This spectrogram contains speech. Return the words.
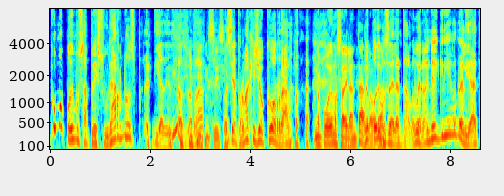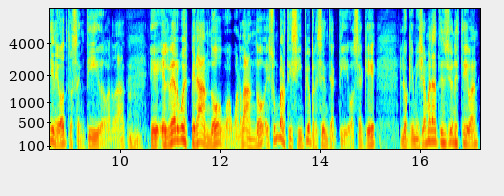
¿cómo podemos apresurarnos para el día de Dios, verdad? Sí, sí. O sea, por más que yo corra, ¿verdad? No podemos adelantarlo. No podemos ¿verdad? adelantarlo. Bueno, en el griego en realidad tiene otro sentido, ¿verdad? Eh, el verbo esperando o aguardando es un participio presente activo. O sea que lo que me llama la atención, Esteban,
